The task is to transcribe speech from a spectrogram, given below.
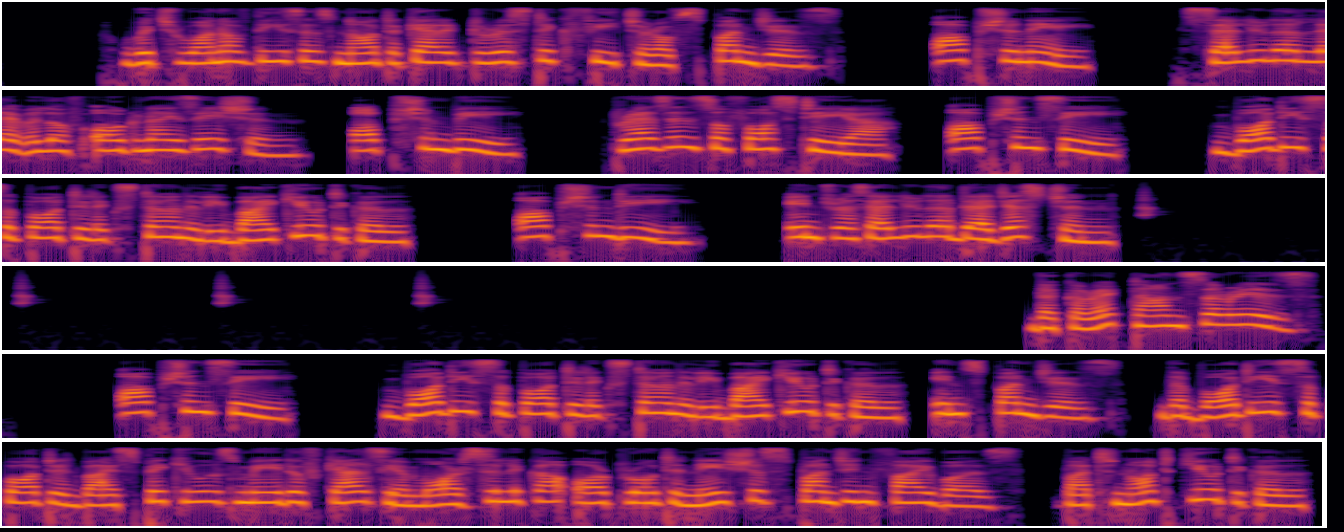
Which one of these is not a characteristic feature of sponges? Option A. Cellular level of organization. Option B. Presence of ostia. Option C. Body supported externally by cuticle. Option D. Intracellular digestion. The correct answer is Option C. Body supported externally by cuticle. In sponges, the body is supported by spicules made of calcium or silica or proteinaceous spongin fibers, but not cuticle.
